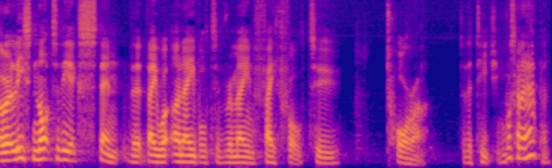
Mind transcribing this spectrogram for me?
or at least not to the extent that they were unable to remain faithful to Torah, to the teaching. What's going to happen?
